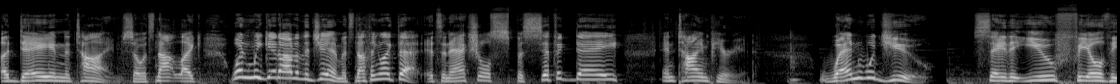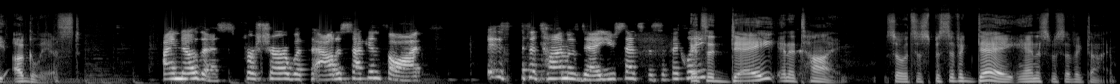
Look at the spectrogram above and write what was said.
a day and a time. So it's not like when we get out of the gym. It's nothing like that. It's an actual specific day and time period. When would you say that you feel the ugliest? I know this for sure without a second thought. Is it a time of day you said specifically? It's a day and a time. So it's a specific day and a specific time.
